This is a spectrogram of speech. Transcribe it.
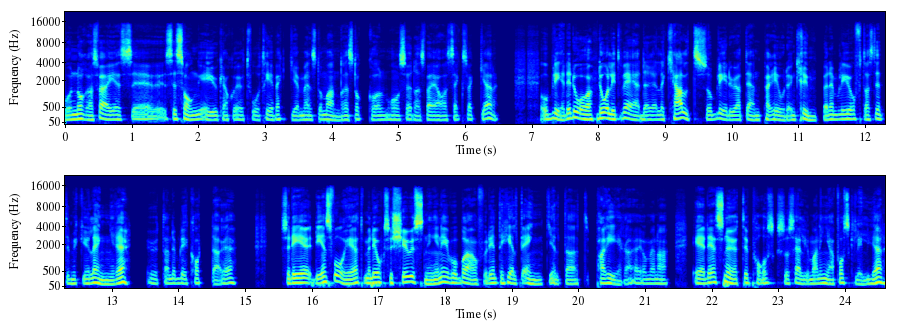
Och norra Sveriges eh, säsong är ju kanske två, tre veckor medan de andra, Stockholm och södra Sverige, har sex veckor. Och blir det då dåligt väder eller kallt så blir det ju att den perioden krymper. Den blir ju oftast inte mycket längre utan det blir kortare. Så det är, det är en svårighet, men det är också tjusningen i vår bransch och det är inte helt enkelt att parera. Jag menar, är det snö till påsk så säljer man inga påskliljor.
